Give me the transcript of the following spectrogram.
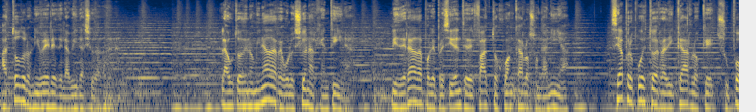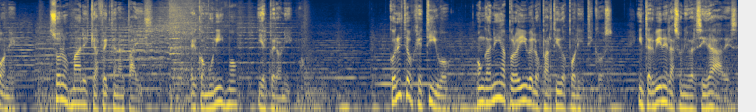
a todos los niveles de la vida ciudadana. La autodenominada Revolución Argentina, liderada por el presidente de facto Juan Carlos Onganía, se ha propuesto erradicar lo que, supone, son los males que afectan al país, el comunismo y el peronismo. Con este objetivo, Onganía prohíbe los partidos políticos, interviene en las universidades,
